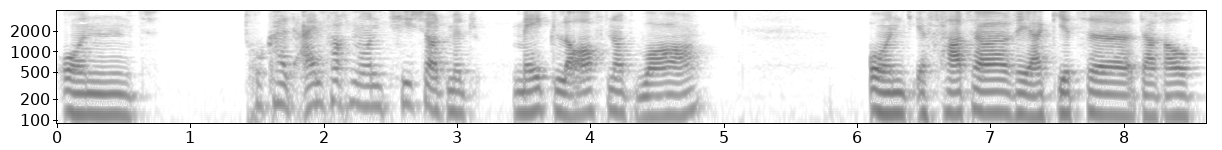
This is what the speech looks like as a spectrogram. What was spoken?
Und trug halt einfach nur ein T-Shirt mit Make Love Not War. Und ihr Vater reagierte darauf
